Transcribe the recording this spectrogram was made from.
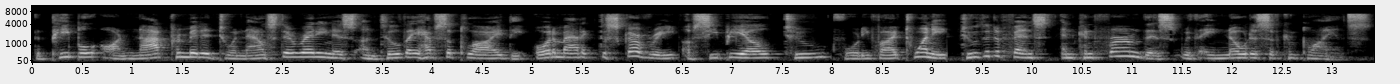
the people are not permitted to announce their readiness until they have supplied the automatic discovery of CPL 24520 to the defense and confirmed this with a notice of compliance.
